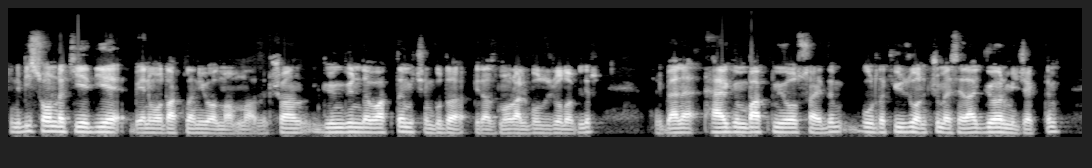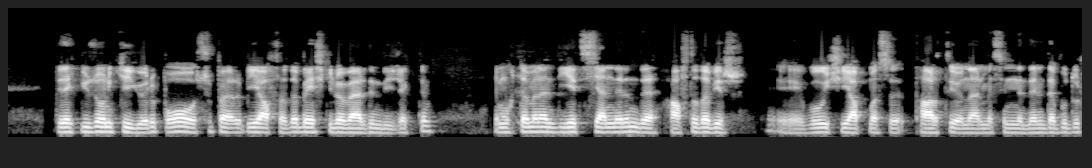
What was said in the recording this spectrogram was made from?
Şimdi bir sonraki 7'ye benim odaklanıyor olmam lazım. Şu an gün günde baktığım için bu da biraz moral bozucu olabilir. Hani Ben her gün bakmıyor olsaydım buradaki 113'ü mesela görmeyecektim. Direkt 112'yi görüp o süper bir haftada 5 kilo verdin diyecektim. E, muhtemelen diyetisyenlerin de haftada bir e, bu işi yapması, tartı önermesinin nedeni de budur.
